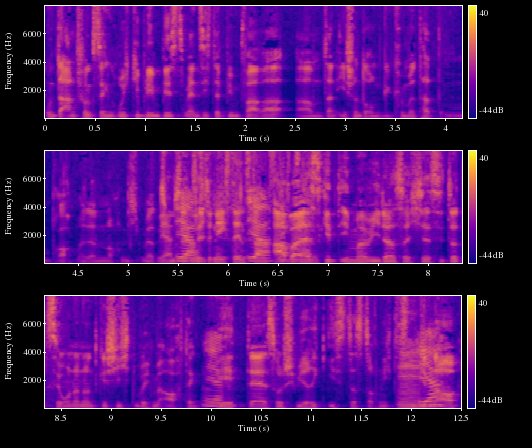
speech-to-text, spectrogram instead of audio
unter Anführungszeichen ruhig geblieben bist, wenn sich der BIM-Fahrer ähm, dann eh schon darum gekümmert hat, braucht man ja noch nicht mehr Ja, zusätzlich. muss die nächste Instanz Ja. Aber es gibt immer wieder solche Situationen und Geschichten, wo ich mir auch denke, Ja. bitte, so schwierig ist das doch nicht. Das sind Ja. genau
